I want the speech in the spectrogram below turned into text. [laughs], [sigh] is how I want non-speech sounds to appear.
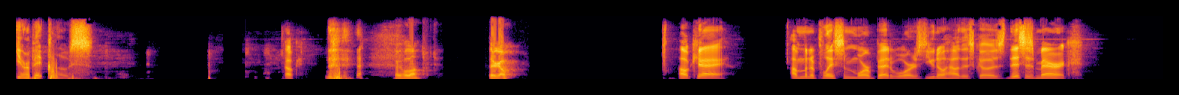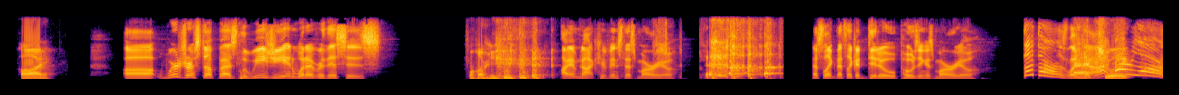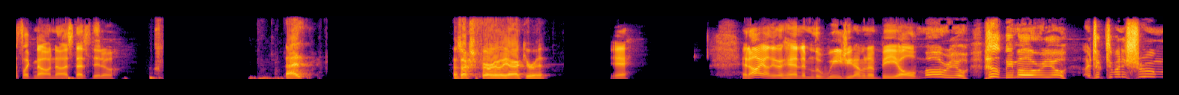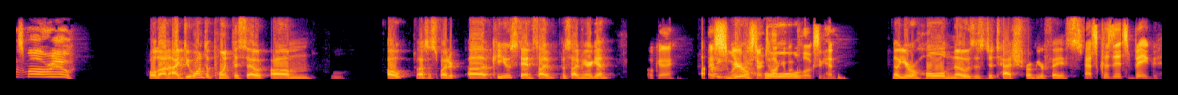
You're a bit close. Okay. [laughs] Wait, hold on. There you go. okay. I'm gonna play some more Bed Wars. You know how this goes. This is Merrick. Hi. Uh, we're dressed up as Luigi and whatever this is. Mario. [laughs] I am not convinced that's Mario. That's like that's like a Ditto posing as Mario. Tata is like Actually- Mario!" it's like no, no, that's that's Ditto. that that's actually fairly accurate. Yeah. And I, on the other hand, am Luigi, and I'm gonna be all Mario, help me, Mario! I took too many shrooms, Mario. Hold on, I do want to point this out. Um. Ooh. Oh, that's a spider. Uh, can you stand side beside me again? Okay. I Uh, swear if you start talking about cloaks again. No, your whole nose is detached from your face. That's because it's big.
